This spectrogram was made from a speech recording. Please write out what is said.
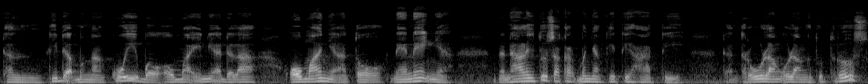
dan tidak mengakui bahwa oma ini adalah omanya atau neneknya. Dan hal itu sangat menyakiti hati dan terulang-ulang itu terus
